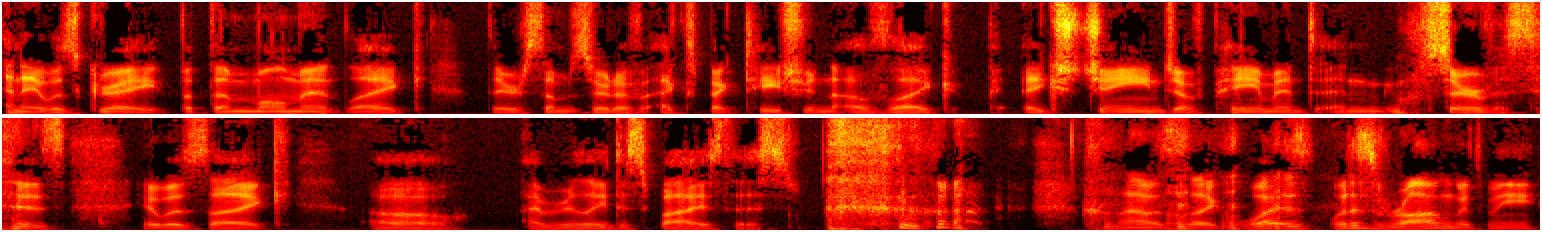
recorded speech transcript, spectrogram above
and it was great. But the moment like there's some sort of expectation of like exchange of payment and services, it was like, oh, I really despise this. and I was like, what is what is wrong with me?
